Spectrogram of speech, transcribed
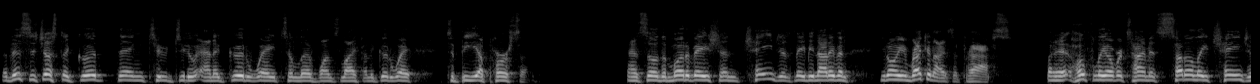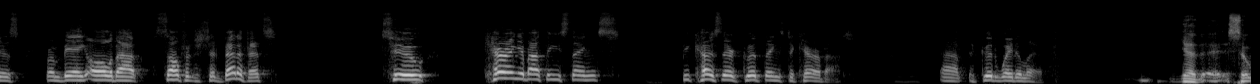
That this is just a good thing to do and a good way to live one's life and a good way to be a person. And so the motivation changes, maybe not even, you don't even recognize it perhaps, but it, hopefully over time it subtly changes from being all about self interested benefits to caring about these things because they're good things to care about, uh, a good way to live. Yeah. So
